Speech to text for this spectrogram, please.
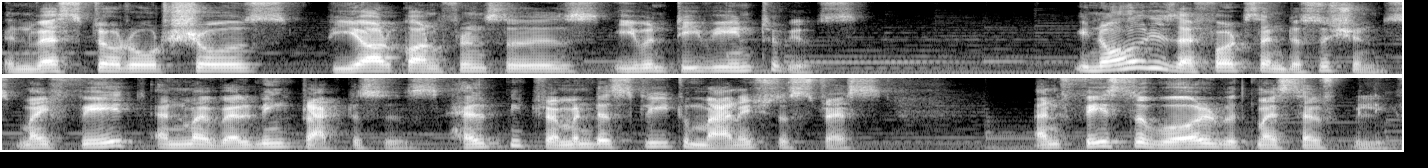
Investor roadshows, PR conferences, even TV interviews. In all these efforts and decisions, my faith and my well being practices helped me tremendously to manage the stress and face the world with my self belief.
